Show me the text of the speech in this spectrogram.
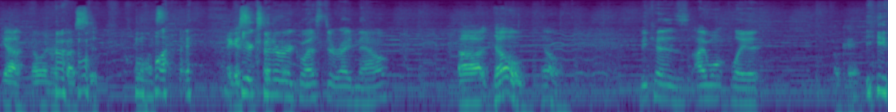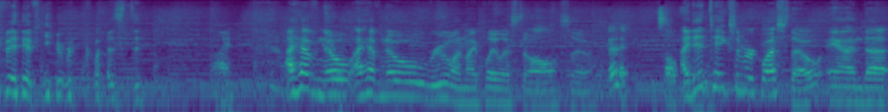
Yeah, no one requested. Who wants that? Why? I guess You're gonna okay. request it right now Uh, no, no. because I won't play it, Okay, even if you request it. fine. I have no, I have no room on my playlist at all. So Good. It's all. I did take some requests though, and uh,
